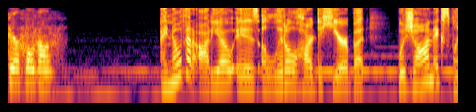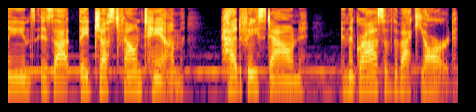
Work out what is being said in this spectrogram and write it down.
Here, hold on. I know that audio is a little hard to hear, but what Jean explains is that they just found Tam, head face down, in the grass of the backyard,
